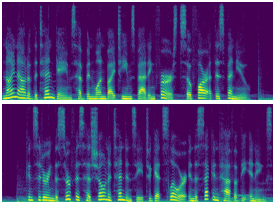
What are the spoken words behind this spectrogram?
9 out of the 10 games have been won by teams batting first so far at this venue. Considering the surface has shown a tendency to get slower in the second half of the innings,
